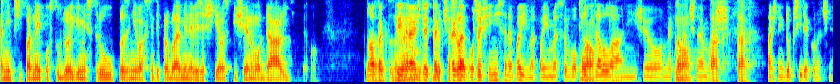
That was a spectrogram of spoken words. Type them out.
ani případný postup do ligy mistrů Plzni vlastně ty problémy nevyřeší, ale spíše jenom oddálí. Jo. No a tak ty hraješ teď tak, takhle, o řešení se nebavíme, bavíme se o no, oddalování, no. že jo, nekonečném, no, tak, až, tak. až někdo přijde konečně.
